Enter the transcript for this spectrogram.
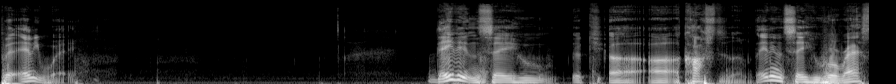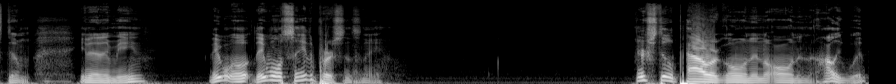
But anyway, they didn't say who uh, uh, accosted them. They didn't say who harassed them. You know what I mean? They won't. They won't say the person's name. There's still power going on in Hollywood.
